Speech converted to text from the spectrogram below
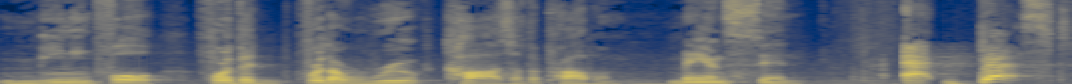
meaningful for the, for the root cause of the problem man's sin. At best,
